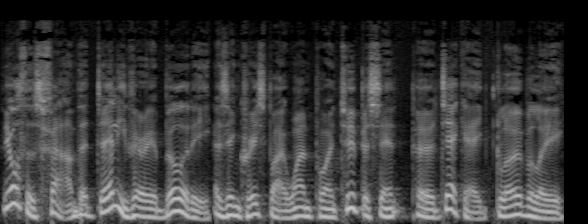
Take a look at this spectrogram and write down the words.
The authors found that daily variability has increased by 1.2% per decade globally.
